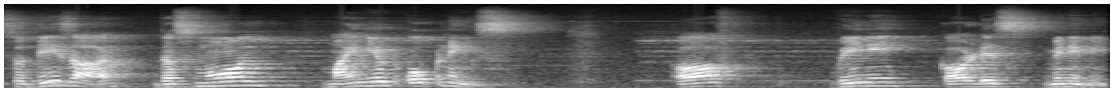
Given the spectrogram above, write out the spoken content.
So these are the small minute openings of veni cordis minimi.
